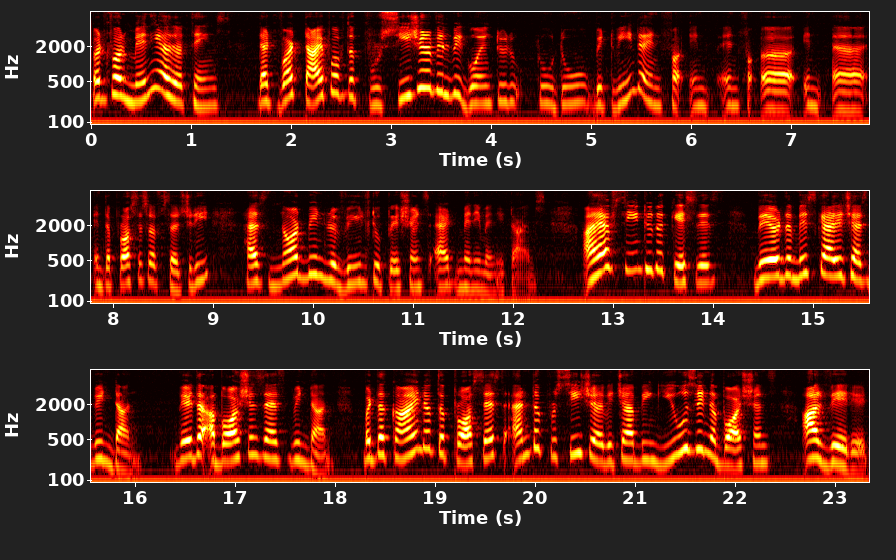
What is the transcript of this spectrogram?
But for many other things that what type of the procedure will be going to do, to do between the info, in, info, uh, in, uh, in the process of surgery has not been revealed to patients at many many times. I have seen to the cases where the miscarriage has been done, where the abortions has been done, but the kind of the process and the procedure which are being used in abortions are varied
